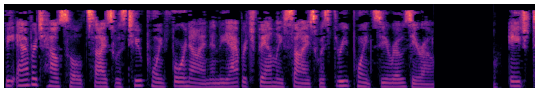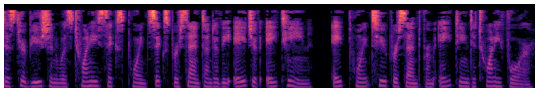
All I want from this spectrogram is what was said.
The average household size was 2.49 and the average family size was 3.00. Age distribution was 26.6% under the age of 18, 8.2% from 18 to 24,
